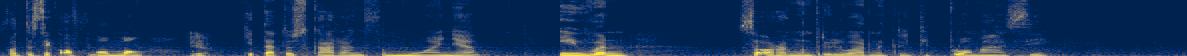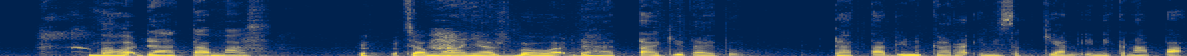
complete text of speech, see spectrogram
for the sake of ngomong. Iya. Kita tuh sekarang semuanya, even seorang menteri luar negeri diplomasi bawa data, mas. Semuanya harus bawa data kita itu. Data di negara ini sekian, ini kenapa,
